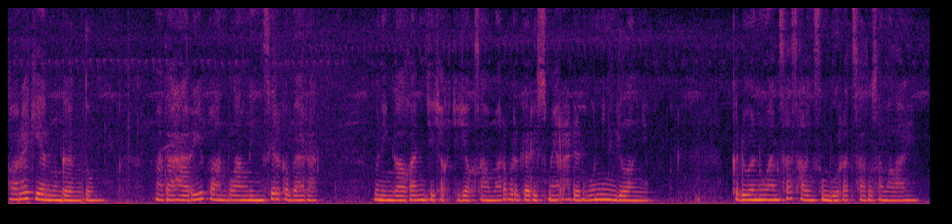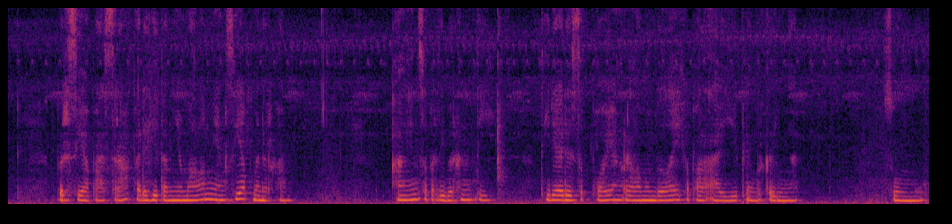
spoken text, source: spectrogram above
Sore kian menggantung. Matahari pelan-pelan lingsir ke barat, meninggalkan jejak-jejak samar bergaris merah dan kuning di langit. Kedua nuansa saling semburat satu sama lain, bersiap pasrah pada hitamnya malam yang siap menerkam. Angin seperti berhenti, tidak ada sepoi yang rela membelai kepala Ayib yang berkeringat. Sumuk.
